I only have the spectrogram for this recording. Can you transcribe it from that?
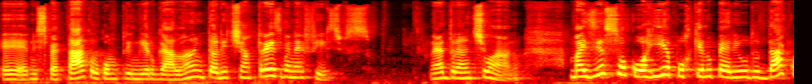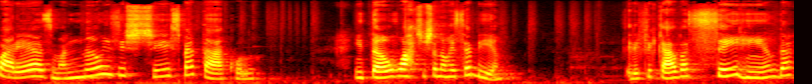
é, no espetáculo, como primeiro galã, então ele tinha três benefícios né, durante o ano. Mas isso ocorria porque no período da quaresma não existia espetáculo. Então, o artista não recebia. Ele ficava sem renda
